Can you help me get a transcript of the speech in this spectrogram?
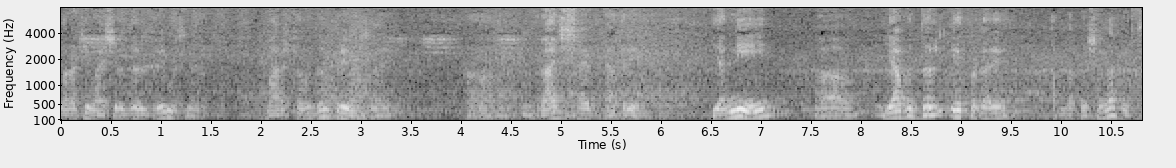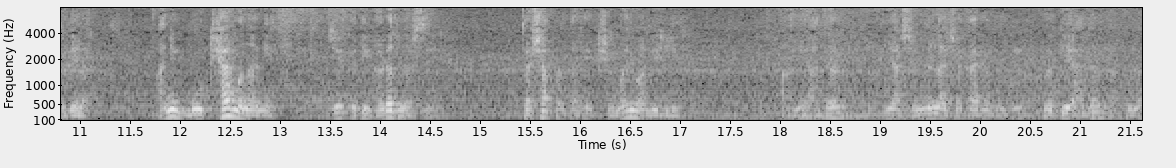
मराठी भाषेबद्दल प्रेम असणारे महाराष्ट्राबद्दल प्रेम असणारे राजसाहेब ठाकरे यांनी याबद्दल एक प्रकारे आपला पैशाला व्यक्त केला आणि मोठ्या मनाने जे कधी घडत नसते तशा प्रकारे क्षमाही मागितली. आणि आदर या संमेलनाच्या कार्यामध्ये प्रति आदर दाखवला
